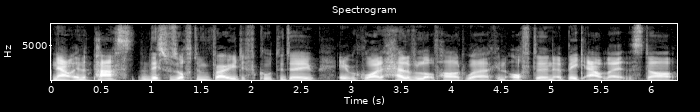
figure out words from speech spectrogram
Now, in the past, this was often very difficult to do. It required a hell of a lot of hard work and often a big outlay at the start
